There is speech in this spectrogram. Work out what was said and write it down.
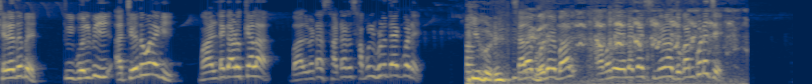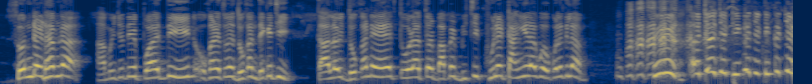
ছেড়ে দেবে। তুই বলবি আর ছেড়ে দেবো নাকি? মালটাকে আরও খেলা। বাল বেটা সাটার সাবল ভরে দে একবারে। সালা ভোদের বাল আমাদের এলাকায় সিনেমা দোকান করেছে। সন্ধ্যে ঢামনা আমি যদি পরের দিন ওখানে তোদের দোকান দেখেছি তাহলে ওই দোকানে তোরা তোর বাপের বিচি খুলে টাঙিয়ে রাখব বলে দিলাম। আচ্ছা আচ্ছা ঠিক আছে ঠিক আছে।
